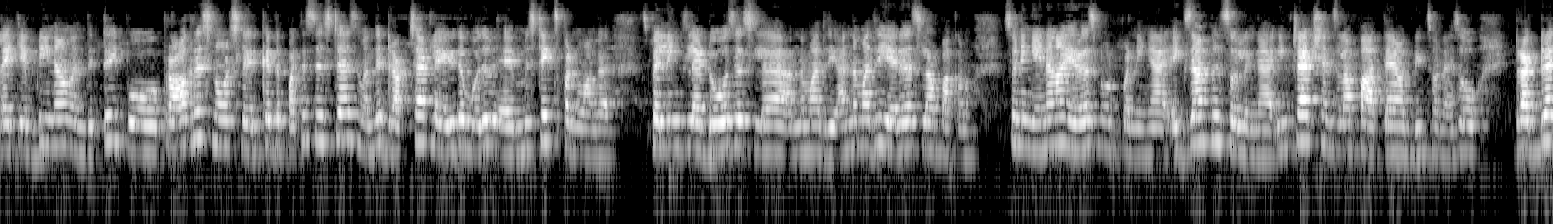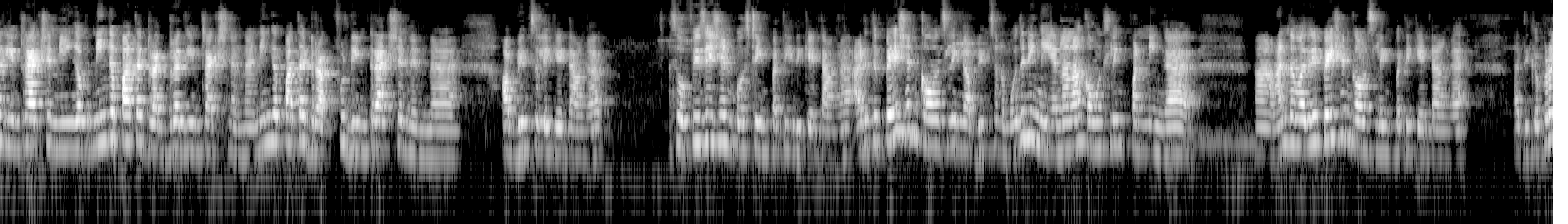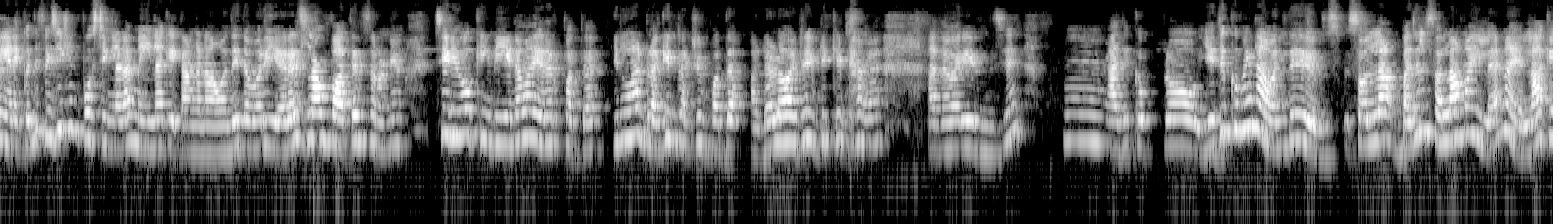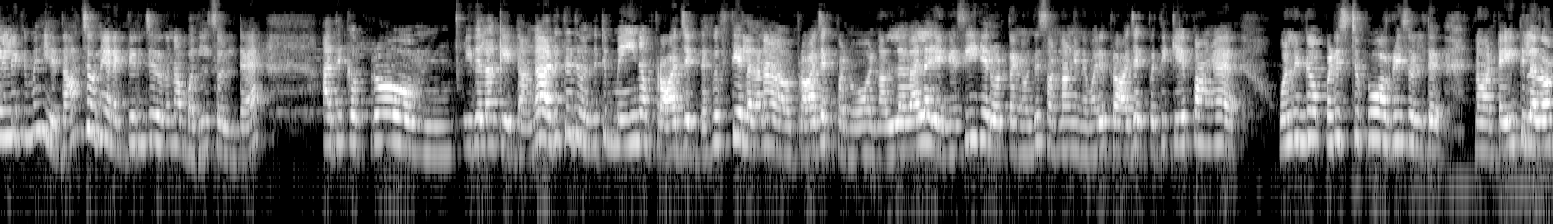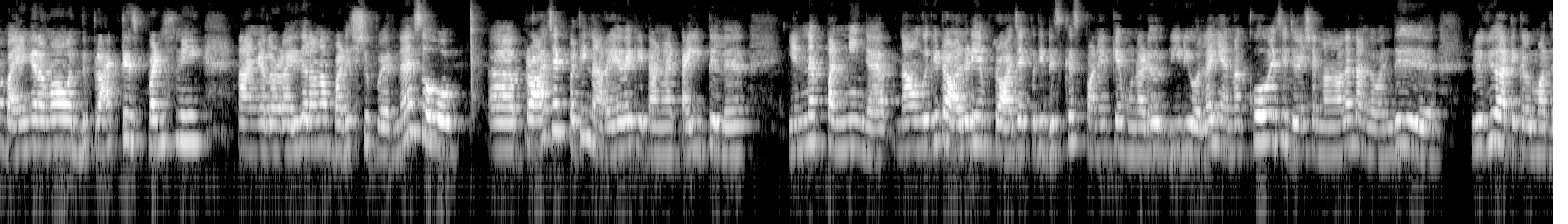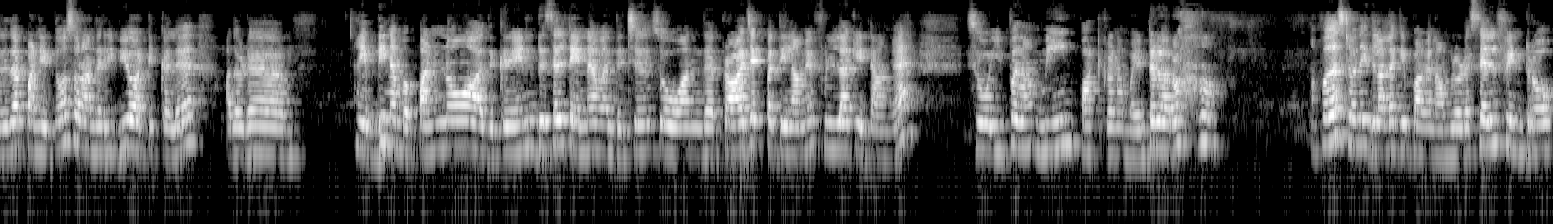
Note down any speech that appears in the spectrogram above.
லைக் எப்படின்னா வந்துட்டு இப்போ ப்ராக்ரஸ் நோட்ஸ்ல இருக்கிறத பார்த்து சிஸ்டர்ஸ் வந்து ட்ரக் சார்ட்ல எழுதும்போது மிஸ்டேக்ஸ் பண்ணுவாங்க. ஸ்பெல்லிங்ஸ்ல டோசஸ்ல அந்த மாதிரி அந்த மாதிரி எரர்ஸ்லாம் பார்க்கணும். ஸோ நீங்க என்னெல்லாம் எரர்ஸ் நோட் பண்ணீங்க? எக்ஸாம்பிள் சொல்லுங்க. இன்ட்ராக்ஷன்ஸ்லாம் பார்த்தேன் அப்படின்னு சொன்னேன். ஸோ ட்ரக் ட்ரக் இன்ட்ராக்ஷன் நீங்க நீங்க பார்த்த ட்ரக் ட்ரக் இன்ட்ராக்ஷன் என்ன? நீங்க பார்த்த ட்ரக் ஃபுட் இன்ட்ராக்ஷன் என்ன? அப்படின்னு சொல்லி கேட்டாங்க. ஸோ ஃபிசிஷியன் போஸ்டிங் பற்றி இது கேட்டாங்க. அடுத்து பேஷண்ட் கவுன்சிலிங் அப்படின்னு சொல்லும்போது நீங்கள் என்னெல்லாம் கவுன்சிலிங் பண்ணீங்க? அந்த மாதிரி பேஷண்ட் கவுன்சிலிங் பற்றி கேட்டாங்க. அதுக்கப்புறம் எனக்கு வந்து ஃபிசிஷியன் போஸ்டிங்ல தான் மெயினாக கேட்டாங்க. நான் வந்து இந்த மாதிரி எரர்ஸ்லாம் பார்த்தேன்னு சொன்னோன்னே சரி ஓகே நீ என்னவா எரர் பார்த்தேன் இதெல்லாம் ட்ரக் இன்ட்ராக்ஷன் பார்த்தேன் அடலோ இது இப்படி கேட்டாங்க. அந்த மாதிரி இருந்துச்சு. அதுக்கப்புறம் எதுக்குமே நான் வந்து சொல்ல பதில் சொல்லாமல் இல்லை. நான் எல்லா கேள்விக்குமே ஏதாச்சும் ஒன்று எனக்கு தெரிஞ்சது நான் பதில் சொல்லிட்டேன். அதுக்கப்புறம் இதெல்லாம் கேட்டாங்க. அடுத்தது வந்துட்டு மெயினாக ப்ராஜெக்ட் ஃபிஃப்த் இயரில் தானே ப்ராஜெக்ட் பண்ணுவோம். நல்ல வேலை எங்கள் சீனியர் ஒருத்தங்க வந்து சொன்னாங்க இந்த மாதிரி ப்ராஜெக்ட் பற்றி கேட்பாங்க. ஒழுங்காக படிச்சுட்டு போ அப்படின்னு சொல்லிட்டு. நான் டைத்தில் தான் பயங்கரமாக வந்து ப்ராக்டிஸ் பண்ணி நாங்களோட இதெல்லாம் நான் படிச்சுட்டு போயிருந்தேன். ஸோ ப்ராஜெக்ட் பற்றி நிறையவே கேட்டாங்க. டைட்டிலு என்ன பண்ணீங்க? நான் உங்ககிட்ட ஆல்ரெடி என் ப்ராஜெக்ட் பற்றி டிஸ்கஸ் பண்ணியிருக்கேன் முன்னாடி ஒரு வீடியோவில் ஏன்னா கோவிட் சுச்சுவேஷன்னால நாங்கள் வந்து ரிவ்யூ ஆர்டிக்கல் மாதிரி தான் பண்ணியிருந்தோம். ஸோ அந்த ரிவ்யூ ஆர்டிக்கல் அதோட எப்படி நம்ம பண்ணோம் அதுக்கு என் ரிசல்ட் என்ன வந்துச்சு? ஸோ அந்த ப்ராஜெக்ட் பற்றி எல்லாமே ஃபுல்லாக கேட்டாங்க. ஸோ இப்போ தான் மெயின் பார்ட்டுக்கு நம்ம என்டர் வரோம் ஃபர்ஸ்ட் வந்து இதெல்லாம் கேட்பாங்க. நம்மளோட செல்ஃப் இன்ட்ரோ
